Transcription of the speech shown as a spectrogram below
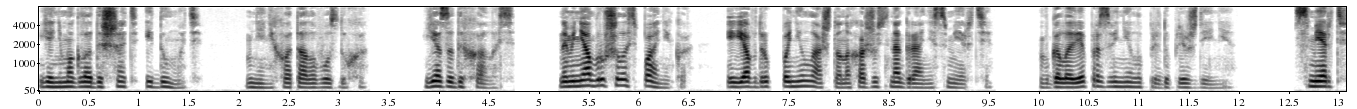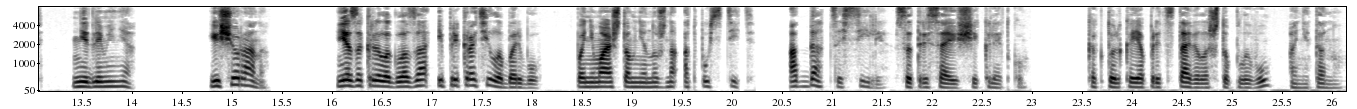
Я не могла дышать и думать. Мне не хватало воздуха. Я задыхалась. На меня обрушилась паника, и я вдруг поняла, что нахожусь на грани смерти. В голове прозвенело предупреждение. Смерть не для меня. Еще рано. Я закрыла глаза и прекратила борьбу, понимая, что мне нужно отпустить, отдаться силе, сотрясающей клетку. Как только я представила, что плыву, а не тону.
